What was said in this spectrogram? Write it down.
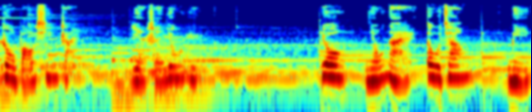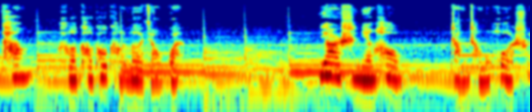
肉薄心窄，眼神忧郁。用牛奶、豆浆、米汤和可口可乐浇灌，一二十年后，长成祸水。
